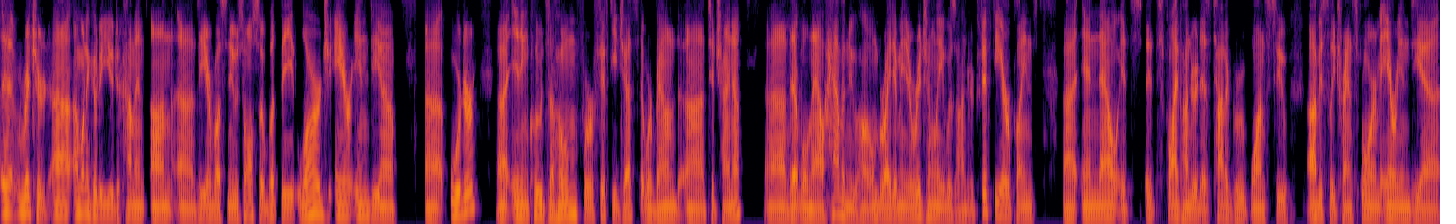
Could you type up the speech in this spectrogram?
uh, Richard, uh, I want to go to you to comment on uh, the Airbus news also, but the large Air India uh, order, uh, it includes a home for 50 jets that were bound uh, to China that will now have a new home, right? I mean, originally it was 150 airplanes. and now it's it's 500 as Tata Group wants to obviously transform Air India,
